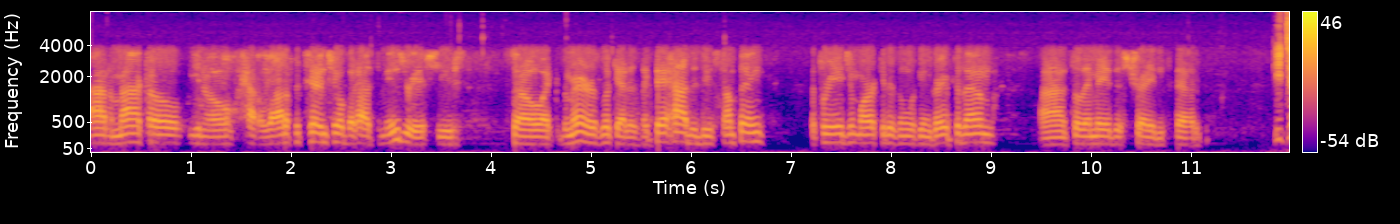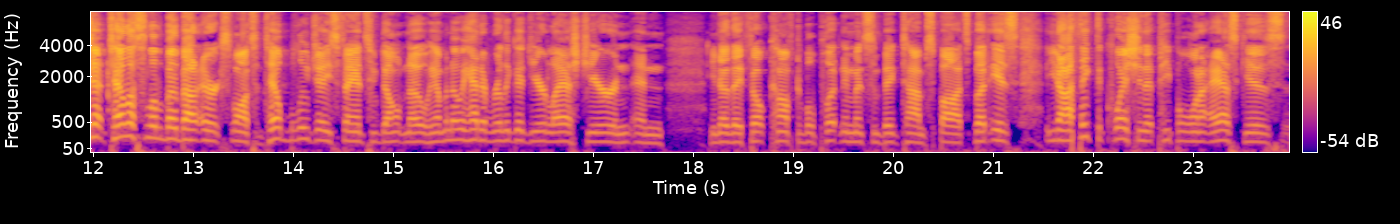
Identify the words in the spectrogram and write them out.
Adam Macko, you know, had a lot of potential, but had some injury issues. So, like the Mariners look at it as like they had to do something. The free agent market isn't looking great for them, uh, so they made this trade instead. You t- tell us a little bit about Erik Swanson. Tell Blue Jays fans who don't know him. I know he had a really good year last year, and and you know they felt comfortable putting him in some big time spots. But is you know I think the question that people want to ask is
